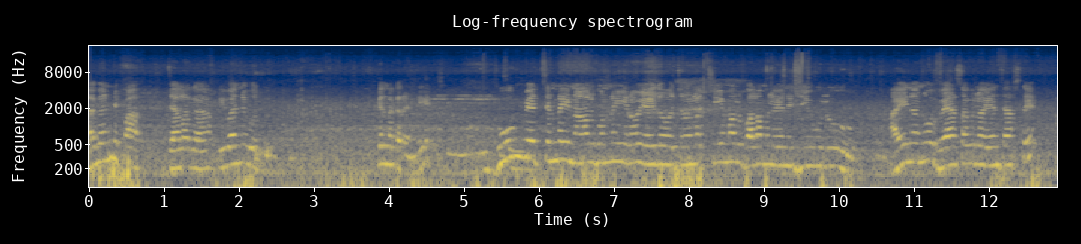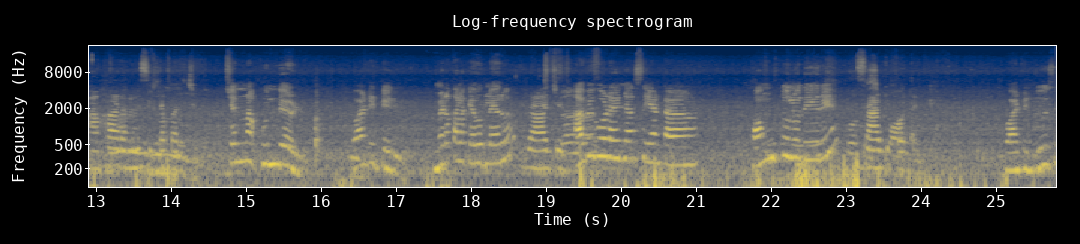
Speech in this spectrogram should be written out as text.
అవన్నీ పా జలగా ఇవన్నీ వద్దు. కిందకి రండి. భూమి మీద చిన్నవి నాలుగు ఉన్నాయి. ఇరవై ఐదో వచనంలో చీమలు బలము లేని జీవులు. అయినను వేసవిలో ఏం చేస్తాయి? ఆహారం సిద్ధపరచు. చిన్న కుందేళ్ళు. వాటి తెలివి. మిడతలకు ఎవరు లేరు రాజు. అవి కూడా ఏం చేస్తాయంట? పంక్తులు తీరి సాగిపోతాయి. వాటిని చూసి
